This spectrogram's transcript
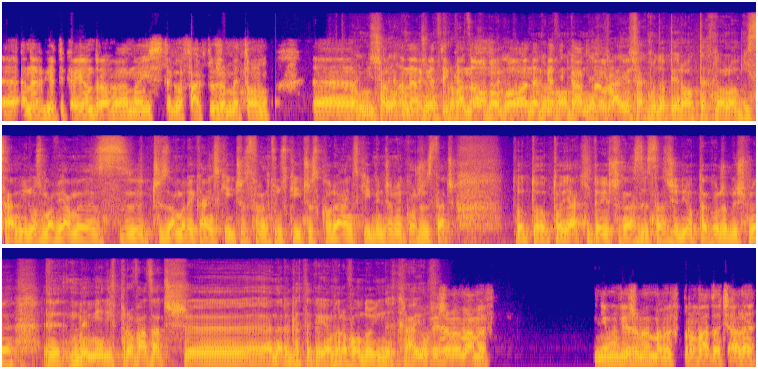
e, energetyka jądrowa. No i z tego faktu, że my tą, e, tą energetykę nową, bo energetyka w innych Europie krajów, jak my dopiero o technologii sami rozmawiamy, z, czy z amerykańskiej, czy z francuskiej, czy z koreańskiej będziemy korzystać, to, to, to jaki to jeszcze nas dystans dzieli od tego, żebyśmy y, my mieli wprowadzać y, energetykę jądrową do innych krajów? mówię, że my mamy. Nie mówię, że my mamy wprowadzać, ale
